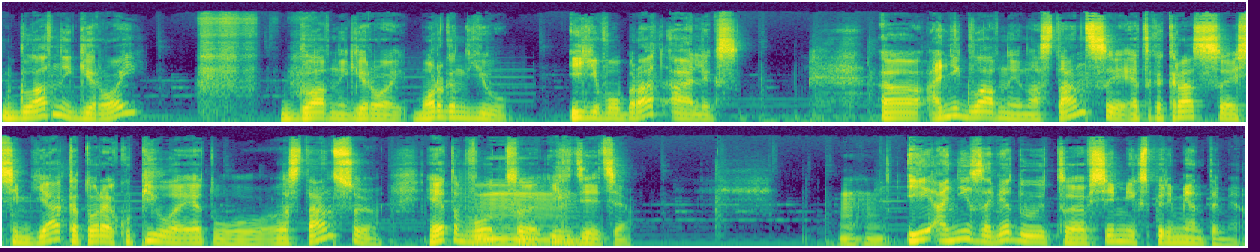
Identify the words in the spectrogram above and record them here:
Главный герой, главный герой Морган Ю и его брат Алекс, э, они главные на станции. Это как раз э, семья, которая купила эту э, станцию. Это вот М. их дети. Мгм. И они заведуют всеми экспериментами.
